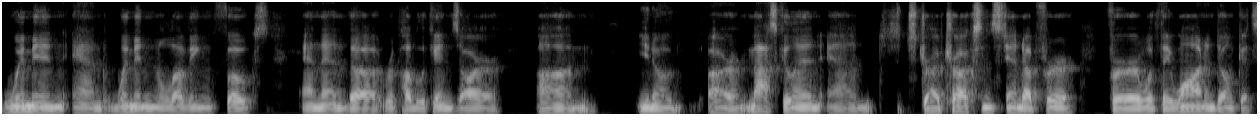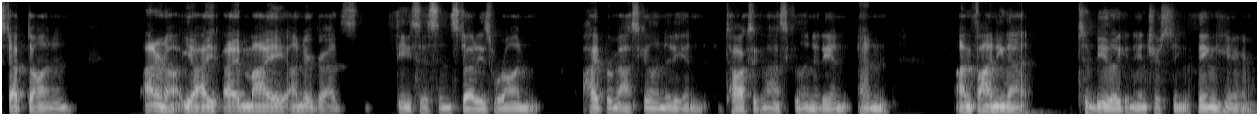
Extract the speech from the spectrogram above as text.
women and women loving folks, and then the Republicans are um, you know are masculine and drive trucks and stand up for for what they want and don't get stepped on. And I don't know. Yeah I, I my undergrad's thesis and studies were on hyper masculinity and toxic masculinity and and i'm finding that to be like an interesting thing here.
